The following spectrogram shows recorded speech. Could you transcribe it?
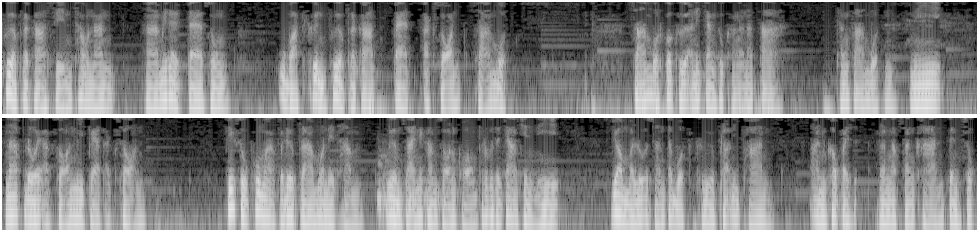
เพื่อประกาศศีลเท่านั้น หาไม่ได้แต่ทรงอุบัติขึ้นเพื่อประกาศแปดอักษรสามบทสามบทก็คืออนิจจังทุกขังอนัตตา ทั้งสามบทนี้นับโดยอักษรมีแปดอักษร ภิกษุผู้มากไปด้วยปราโมทในธรรมเลื่อมสายในคำสอนของพระพุทธเจ้าเช่นนี้ ย่อมบรรลุสันตบทคือพระนิพพาน อันเข้าไประงับสังขารเป็นสุข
